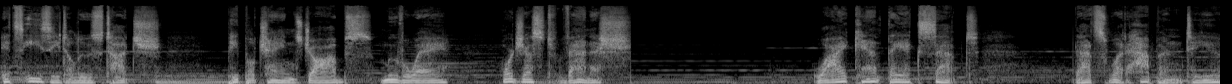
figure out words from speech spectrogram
It's easy to lose touch. People change jobs, move away, or just vanish. Why can't they accept that's what happened to you?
